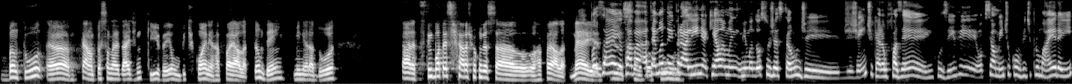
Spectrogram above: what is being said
Bantu é, cara, uma personalidade incrível aí, um Bitcoiner, Rafaela, também minerador. Cara, você tem que botar esses caras pra conversar, ô, Rafaela. Meia. Pois é, eu tava. Wilson, Até Bantu. mandei pra Aline aqui, ela me mandou sugestão de, de gente, quero fazer, inclusive, oficialmente o convite pro Maier aí,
